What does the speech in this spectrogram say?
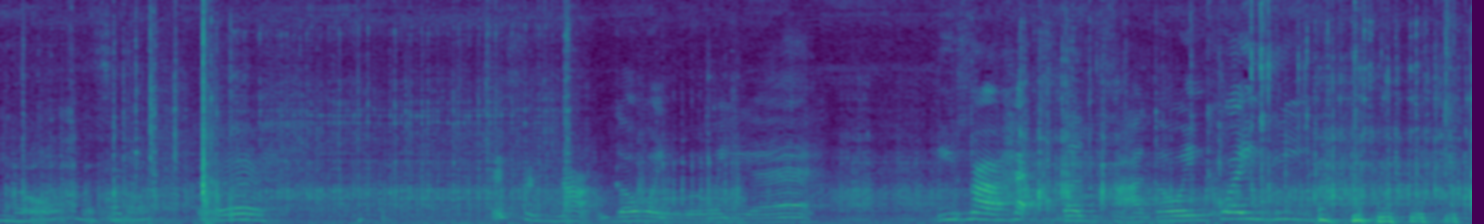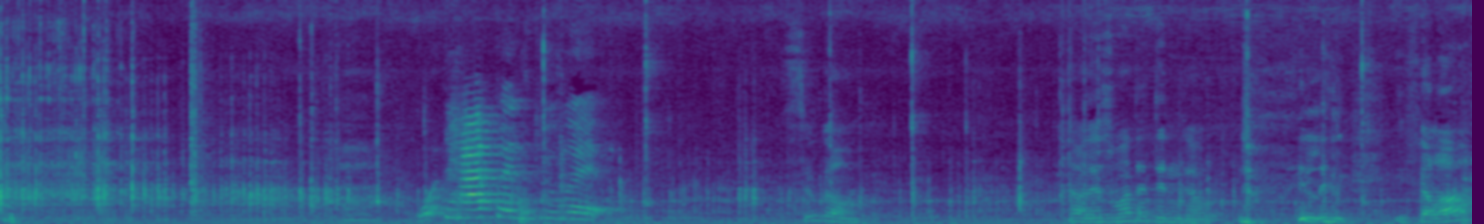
No. That's enough. Ugh. This is not going really well. These are Hexbugs are going crazy. what happened to it? Still going. No, there's one that didn't go. you fell off?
